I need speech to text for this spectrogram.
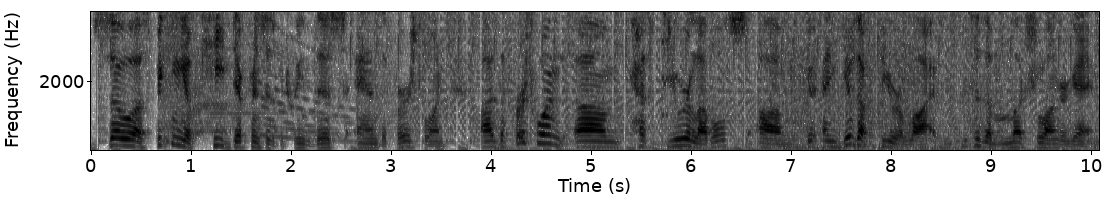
So uh, speaking of key differences between this and the first one, uh, the first one um, has fewer levels um, and gives up fewer lives. This is a much longer game.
